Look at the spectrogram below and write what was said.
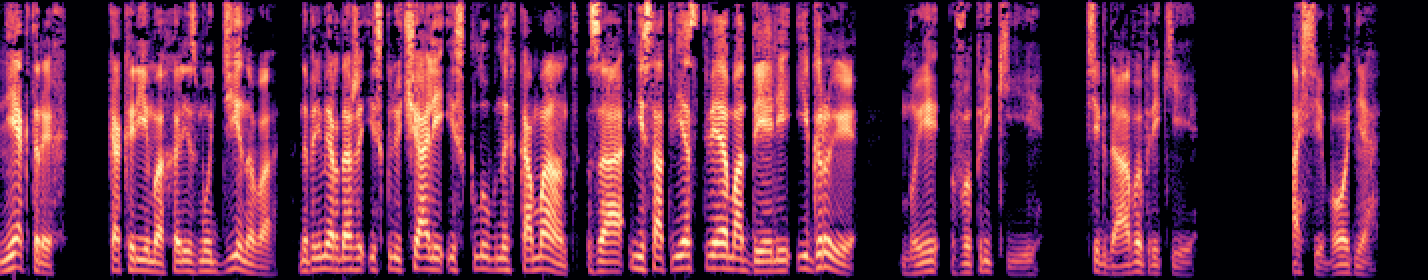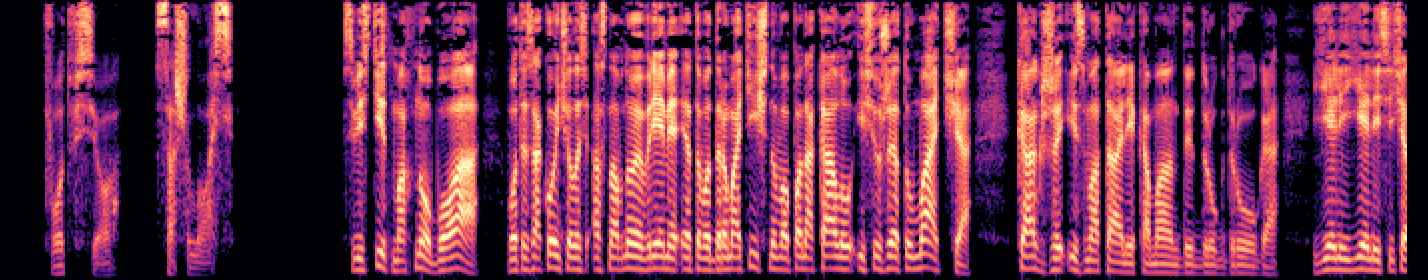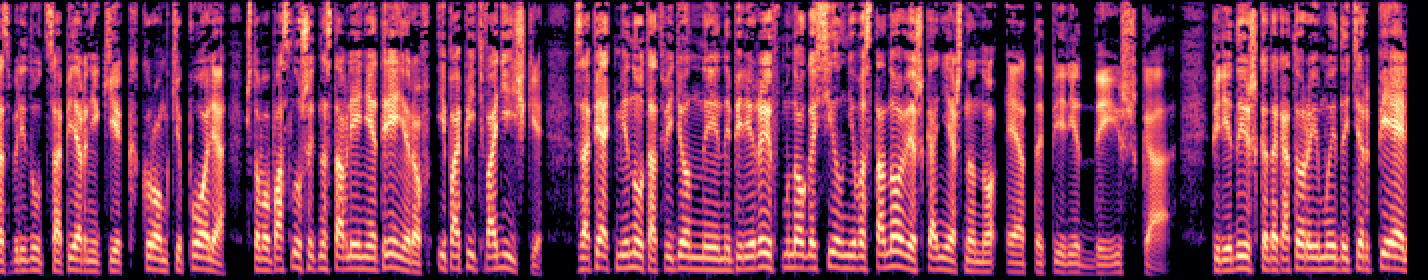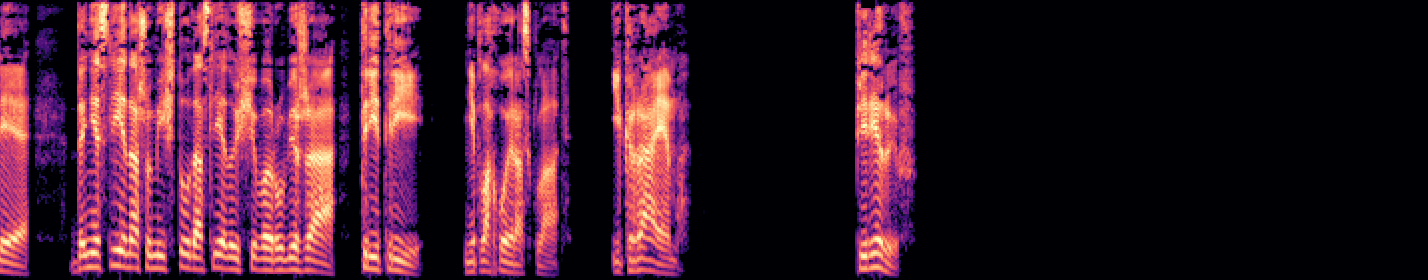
Некоторых, как Рима Хализмуддинова, например, даже исключали из клубных команд за несоответствие модели игры. Мы вопреки, всегда вопреки. А сегодня вот все сошлось. Свистит Махно Боа, вот и закончилось основное время этого драматичного по накалу и сюжету матча. Как же измотали команды друг друга. Еле-еле сейчас бредут соперники к кромке поля, чтобы послушать наставления тренеров и попить водички. За пять минут, отведенные на перерыв, много сил не восстановишь, конечно, но это передышка. Передышка, до которой мы дотерпели. Донесли нашу мечту до следующего рубежа. Три-три. Неплохой расклад. Играем. Перерыв.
